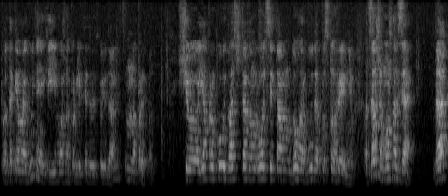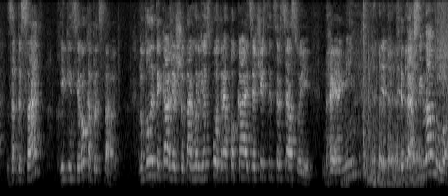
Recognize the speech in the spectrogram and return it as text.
про таке майбутнє, яке їй можна привлекти до відповідальності. Ну, наприклад, що я пророкую у 24-му році там долар буде по 100 гривнів. Оце вже можна взяти, да? записати і в кінці року представити. Ну коли ти кажеш, що так говорить Господь, треба покаятися, очистити серця свої, дай амінь. Так завжди було.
